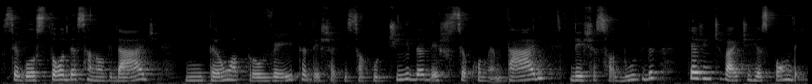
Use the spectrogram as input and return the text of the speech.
Você gostou dessa novidade? Então aproveita, deixa aqui sua curtida, deixa o seu comentário, deixa sua dúvida que a gente vai te responder.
